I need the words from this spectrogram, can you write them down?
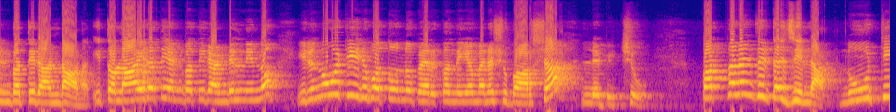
എൺപത്തി രണ്ടാണ് ഈ തൊള്ളായിരത്തി എൺപത്തി രണ്ടിൽ നിന്നും ഇരുന്നൂറ്റി ഇരുപത്തി ഒന്ന് പേർക്ക് നിയമന ശുപാർശ ലഭിച്ചു. പത്തനംതിട്ട ജില്ല നൂറ്റി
